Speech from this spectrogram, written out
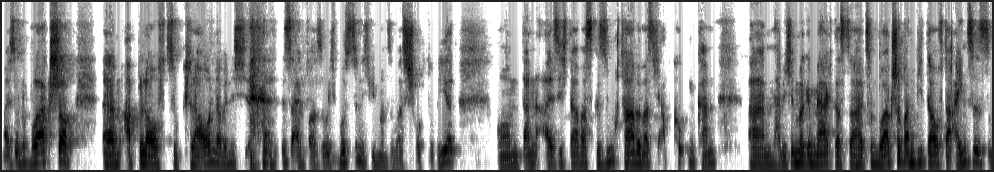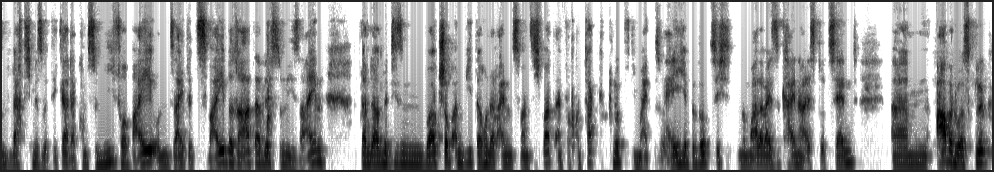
mal so einen Workshop-Ablauf ähm, zu klauen. Da bin ich, ist einfach so. Ich wusste nicht, wie man sowas strukturiert. Und dann, als ich da was gesucht habe, was ich abgucken kann, ähm, habe ich immer gemerkt, dass da halt so ein Workshop-Anbieter auf der Eins ist und dachte ich mir so, Dicker, da kommst du nie vorbei und Seite 2 Berater willst du nicht sein. Dann da mit diesem Workshop-Anbieter 121 Watt einfach Kontakt geknüpft. Die meinten so, hey, hier bewirbt sich normalerweise keiner als Dozent, ähm, aber du hast Glück,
